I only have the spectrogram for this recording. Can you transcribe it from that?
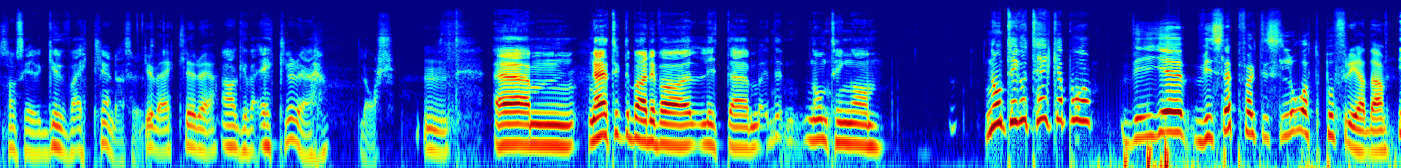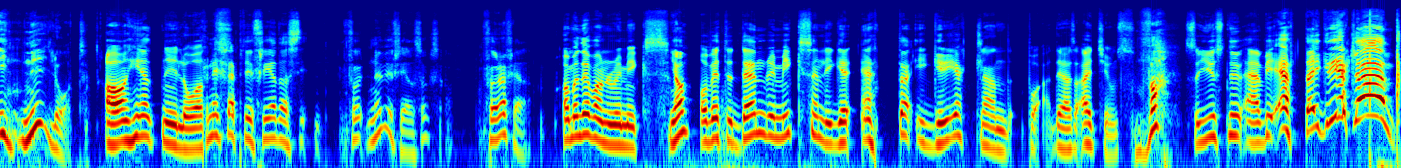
som skriver, gud vad äcklig den där ser ut. Gud vad äcklig du är. Ja, gud vad äcklig du är, Lars. Mm. Ehm, nej jag tyckte bara det var lite, det- någonting att, någonting att tänka på. Vi, eh, vi släpper faktiskt låt på fredag. I ny låt. Ja, helt ny låt. För ni släppte ju fredags, för, nu i fredags också. Förra fredagen. Ja men det var en remix. Ja. Och vet du, den remixen ligger etta i Grekland på deras iTunes. Va? Så just nu är vi etta i Grekland!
